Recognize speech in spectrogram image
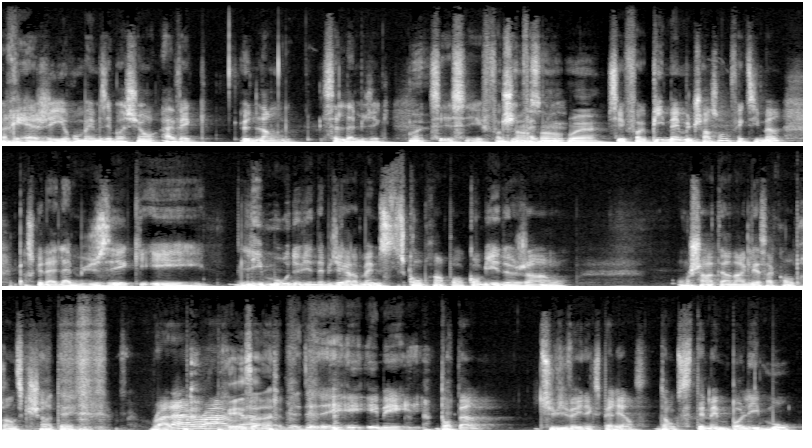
réagir aux mêmes émotions avec une langue, celle de la musique. Ouais. C'est c'est fucking fabuleux. Ouais. C'est fun. Puis même une chanson, effectivement, parce que la, la musique et les mots deviennent de la musique. Alors même si tu comprends pas combien de gens ont, ont chanté en anglais sans comprendre ce qu'ils chantaient. Et, et- et- mais pourtant, tu vivais une expérience. Donc c'était même pas les mots,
